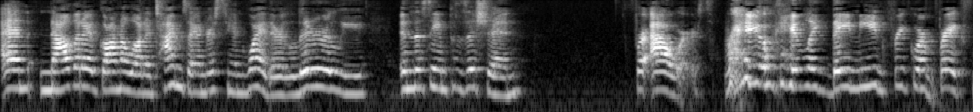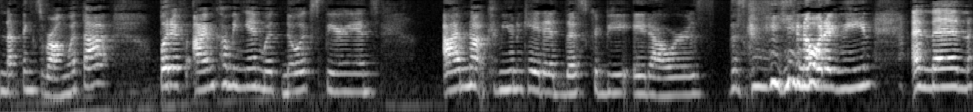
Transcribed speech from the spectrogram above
And now that I've gone a lot of times, I understand why. They're literally in the same position for hours, right? Okay, like they need frequent breaks. Nothing's wrong with that. But if I'm coming in with no experience, I'm not communicated this could be eight hours, this could be, you know what I mean? And then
